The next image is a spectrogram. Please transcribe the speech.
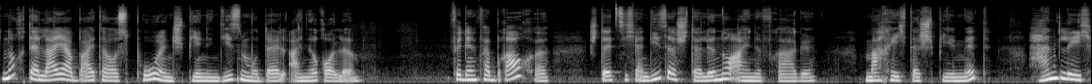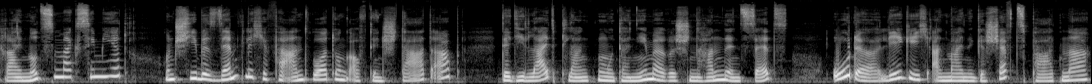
noch der Leiharbeiter aus Polen spielen in diesem Modell eine Rolle. Für den Verbraucher stellt sich an dieser Stelle nur eine Frage. Mache ich das Spiel mit? Handle ich rein nutzenmaximiert und schiebe sämtliche Verantwortung auf den Staat ab, der die Leitplanken unternehmerischen Handelns setzt, oder lege ich an meine Geschäftspartner,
